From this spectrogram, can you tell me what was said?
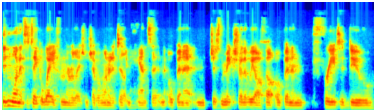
didn't want it to take away from the relationship. I wanted it to enhance it and open it and just make sure that we all felt open and free to do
